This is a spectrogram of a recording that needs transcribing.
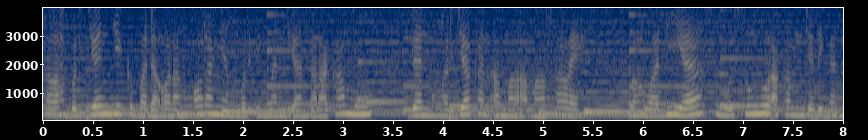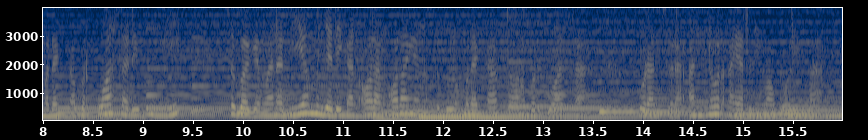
telah berjanji kepada orang-orang yang beriman di antara kamu dan mengerjakan amal-amal saleh bahwa Dia sungguh-sungguh akan menjadikan mereka berkuasa di bumi sebagaimana Dia menjadikan orang-orang yang sebelum mereka telah berkuasa. Quran surah An-Nur ayat 55.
